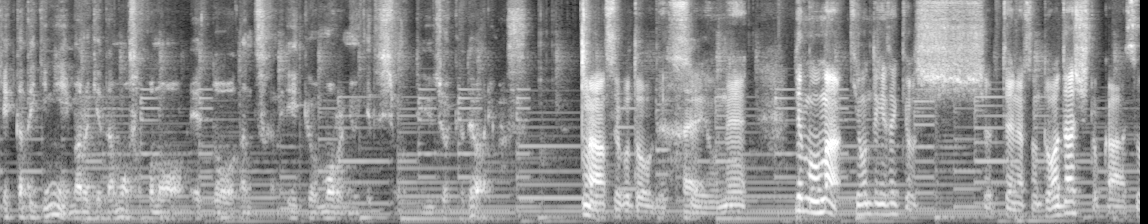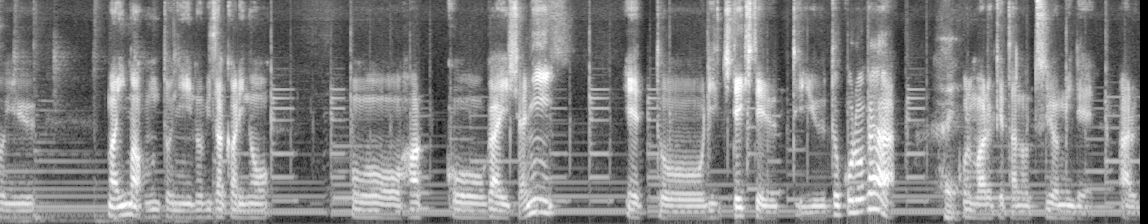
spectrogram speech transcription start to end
結果的にマルケタもそこの、えっと、なんですかね、影響をもろに受けてしまうという状況ではあります。ああ、そういうことですよね。でもまあ、基本的にさっきおっしゃったような、そのドアダッシュとか、そういう、まあ今本当に伸び盛りのお発行会社に、えっと、リーチできているっていうところが、はい。このマルケタの強みである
